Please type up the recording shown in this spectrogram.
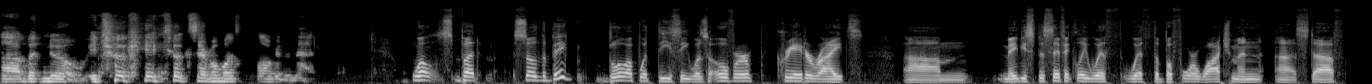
Uh, but no, it took it took several months longer than that. Well, but so the big blow up with DC was over creator rights, um, maybe specifically with with the Before Watchmen uh, stuff.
